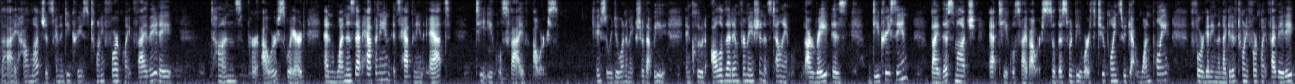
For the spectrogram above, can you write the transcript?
by how much? It's going to decrease 24.588 tons per hour squared. And when is that happening? It's happening at t equals 5 hours. Okay, so we do want to make sure that we include all of that information. It's telling our rate is decreasing by this much at t equals 5 hours. So this would be worth 2 points. We'd get 1 point for getting the negative 24.588,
